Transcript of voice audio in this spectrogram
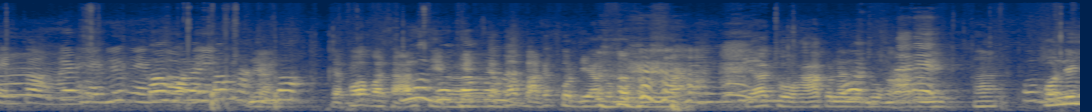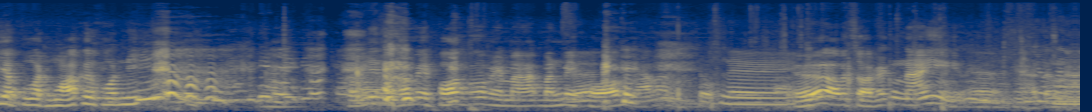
เห็นกล่องอันนี้ก็มันต้องหันเนี่ยเฉพาะภาษาอังกฤษเห็นเฉพาะบัตรคนเดียวก็มีนะเดี๋ยวโทรหาคนนั้นจะโทรหาคนนี้ฮะคนนี้จะปวดหัวคือคนนี้ คนนี้ถ้าเขาไม่พร้อมเขาก็ไม่มา มันไม่พร้อม เลย เออเอาไปสอดไว้ข้างในหาตั้งนา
